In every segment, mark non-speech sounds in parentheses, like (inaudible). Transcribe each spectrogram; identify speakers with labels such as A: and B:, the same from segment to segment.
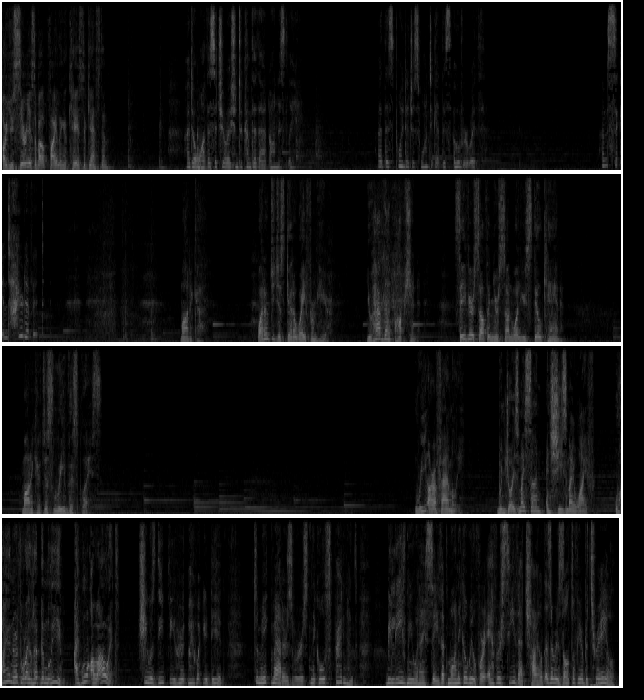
A: Are you serious about filing a case against him?
B: I don't want the situation to come to that, honestly. At this point, I just want to get this over with. I'm sick and tired of it.
A: Monica, why don't you just get away from here? You have that option. Save yourself and your son while you still can. Monica, just leave this place.
C: We are a family. Bunjoy's my son and she's my wife. Why on earth would I let them leave? I won't allow it.
D: She was deeply hurt by what you did. To make matters worse, Nicole's pregnant. Believe me when I say that Monica will forever see that child as a result of your betrayal.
